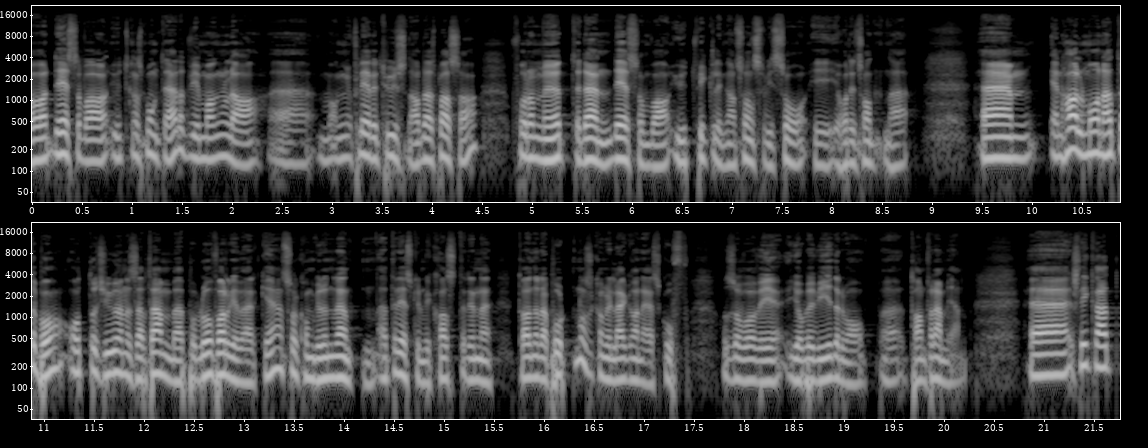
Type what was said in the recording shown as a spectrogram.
Og det som var Utgangspunktet er at vi mangla eh, flere tusen arbeidsplasser for å møte den, det som var utviklinga sånn som vi så i, i horisonten her. Um, en halv måned etterpå, 28.9. på Blåfargeverket, så kom grunnrenten. Etter det skulle vi kaste denne, ta rapporten, og så kan vi legge den i en skuff. Og så får vi jobbe videre med å uh, ta den frem igjen. Uh, slik at,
